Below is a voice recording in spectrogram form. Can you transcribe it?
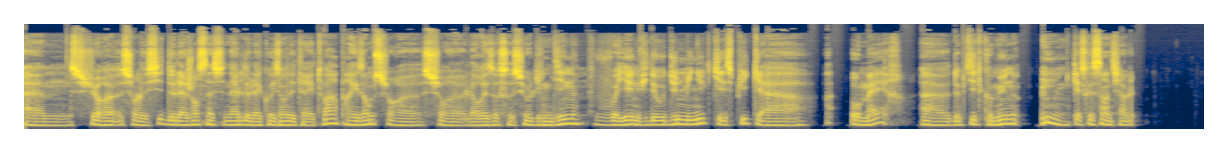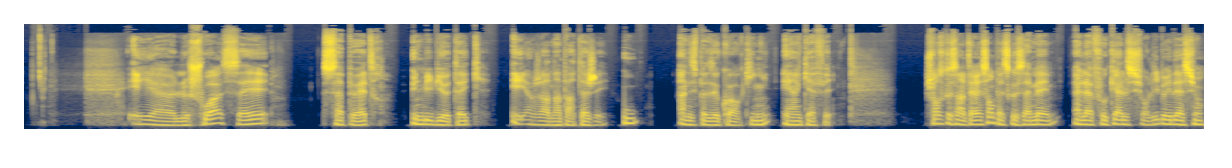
Euh, sur, sur le site de l'Agence nationale de la cohésion des territoires, par exemple, sur, euh, sur euh, leurs réseaux sociaux LinkedIn, vous voyez une vidéo d'une minute qui explique à, aux maires de petites communes qu'est-ce que c'est un tiers-lieu. Et le choix, c'est ça peut être une bibliothèque et un jardin partagé, ou un espace de coworking et un café. Je pense que c'est intéressant parce que ça met à la focale sur l'hybridation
